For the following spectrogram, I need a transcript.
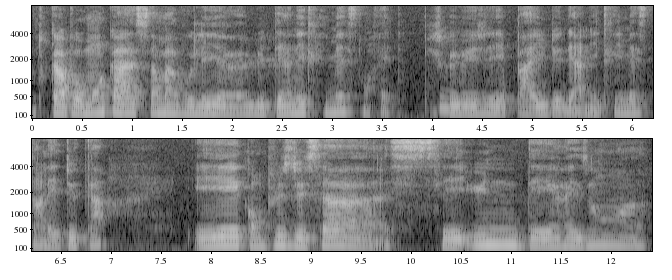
En tout cas, pour mon cas, ça m'a volé euh, le dernier trimestre, en fait. Puisque mm. j'ai pas eu de dernier trimestre dans les deux cas. Et qu'en plus de ça, c'est une des raisons... Euh,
